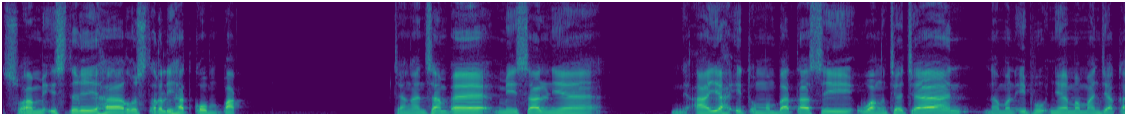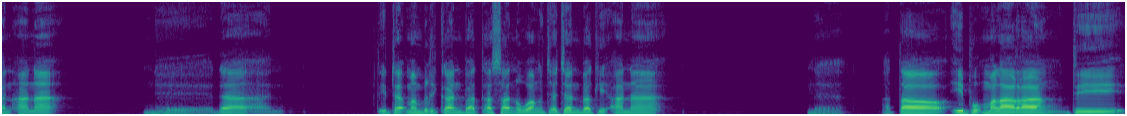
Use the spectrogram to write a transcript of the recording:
suami istri harus terlihat kompak. Jangan sampai misalnya ayah itu membatasi uang jajan, namun ibunya memanjakan anak ya, dan tidak memberikan batasan uang jajan bagi anak. Nah, atau ibu melarang di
